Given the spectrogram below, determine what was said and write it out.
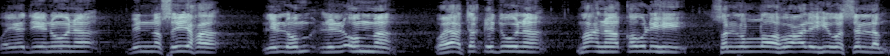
ويدينون بالنصيحة للأمة ويعتقدون معنى قوله صلى الله عليه وسلم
